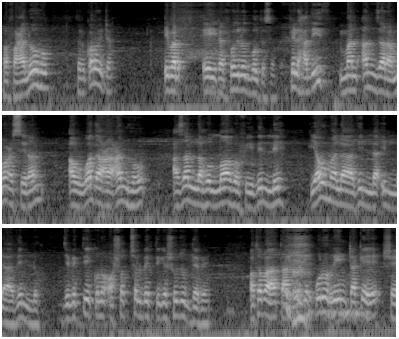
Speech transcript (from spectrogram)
তাহলে করো এটা। এবার এইটার ফজিলত বলতেছে, ফিল হাদিস, মান আনজারা মুআসিরান আও ওয়াদা আনহু আযাল্লাহুল্লাহু ফি দিল্লিহ ইয়াউমা লা দিল্লা ইল্লা দিল্লুহ যে ব্যক্তি কোনো অসচ্ছল ব্যক্তিকে সুযোগ দেবে, অথবা তার থেকে পুরো ঋণটাকে সে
